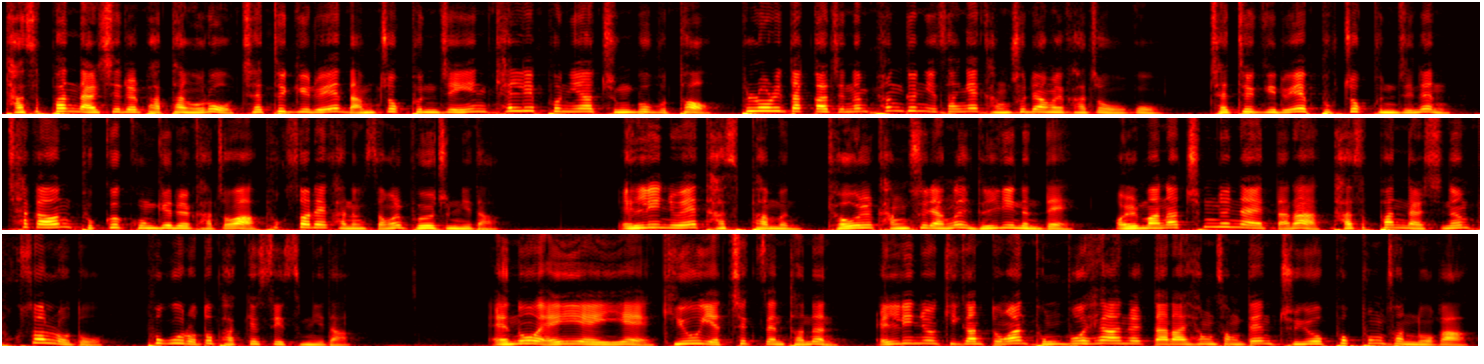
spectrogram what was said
다습한 날씨를 바탕으로 제트기류의 남쪽 분지인 캘리포니아 중부부터 플로리다까지는 평균 이상의 강수량을 가져오고 제트기류의 북쪽 분지는 차가운 북극 공기를 가져와 폭설의 가능성을 보여줍니다. 엘리뇨의 다습함은 겨울 강수량을 늘리는데 얼마나 춥느냐에 따라 다습한 날씨는 폭설로도 폭우로도 바뀔 수 있습니다. NOAA의 기후 예측 센터는 엘리뇨 기간 동안 동부 해안을 따라 형성된 주요 폭풍 선로가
